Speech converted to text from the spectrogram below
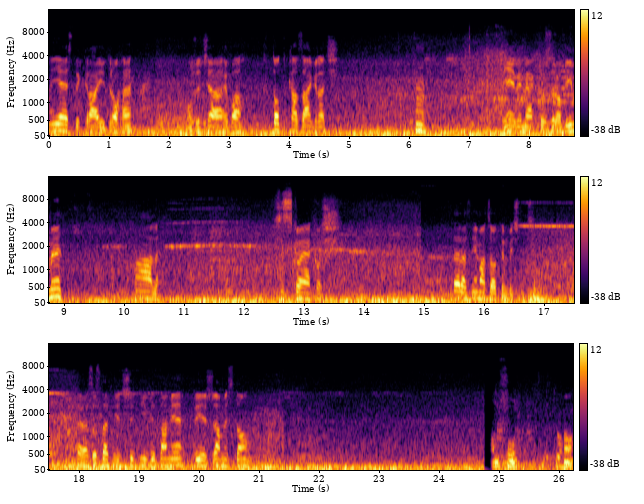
No jest tych krajów trochę. Może trzeba chyba w Totka zagrać. Nie wiem jak to zrobimy, ale wszystko jakoś. Teraz nie ma co o tym myśleć. Teraz ostatnie 3 dni w Wietnamie, wyjeżdżamy stąd. On full. O,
